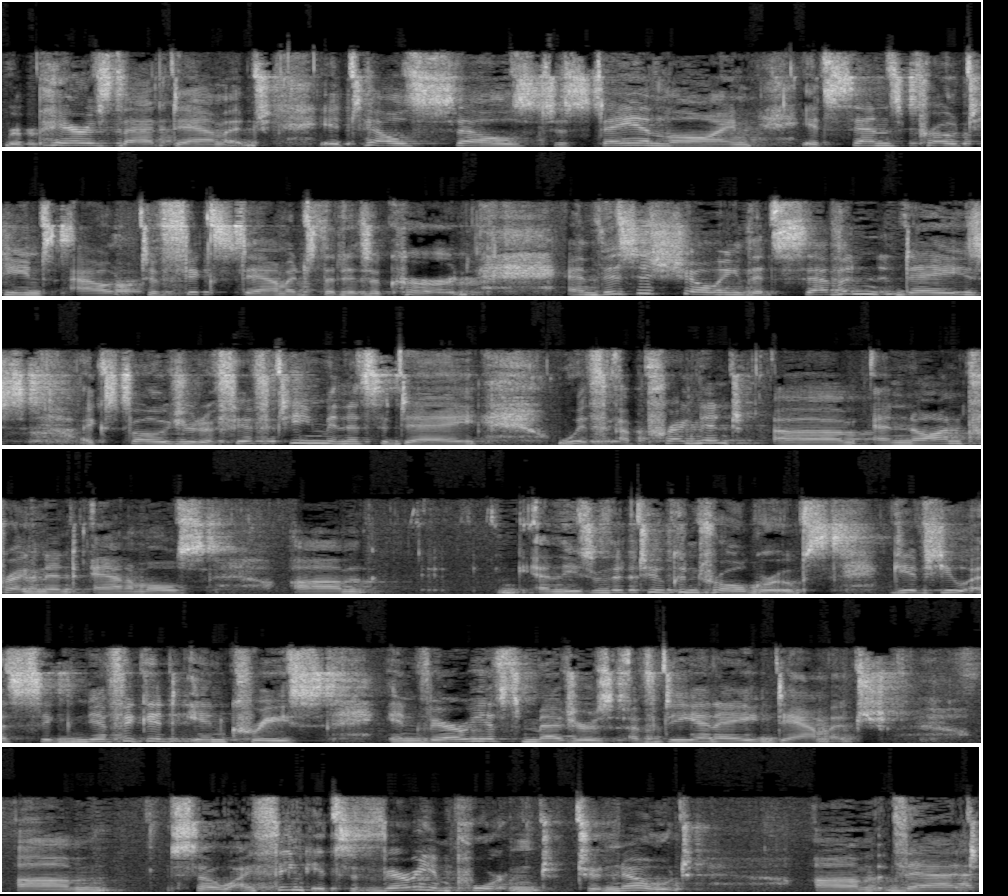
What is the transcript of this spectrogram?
repairs that damage. It tells cells to stay in line. It sends proteins out to fix damage that has occurred. And this is showing that 7 days exposure to 15 minutes a day with a pregnant um, and non-pregnant animals um, and these are the two control groups, gives you a significant increase in various measures of DNA damage. Um, so I think it's very important to note um, that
